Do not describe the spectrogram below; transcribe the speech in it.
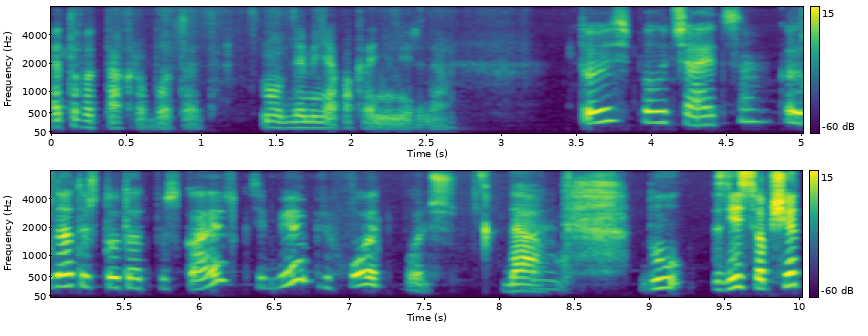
это вот так работает. Ну, для меня, по крайней мере, да. То есть, получается, когда ты что-то отпускаешь, к тебе приходит больше. Да. Ну, здесь вообще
